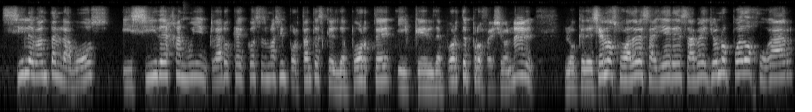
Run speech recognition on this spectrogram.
sí levantan la voz y sí dejan muy en claro que hay cosas más importantes que el deporte y que el deporte profesional. Lo que decían los jugadores ayer es, a ver, yo no puedo jugar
